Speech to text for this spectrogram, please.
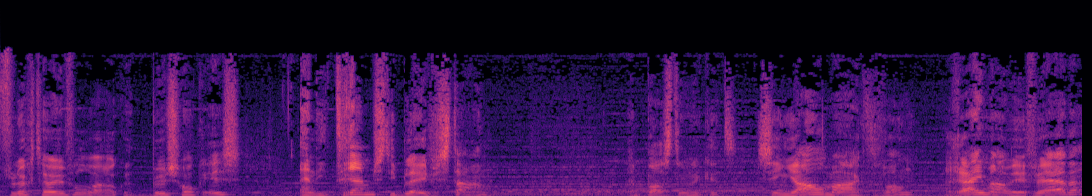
vluchtheuvel, waar ook het bushok is. En die trams die bleven staan. En pas toen ik het signaal maakte van rij maar weer verder,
